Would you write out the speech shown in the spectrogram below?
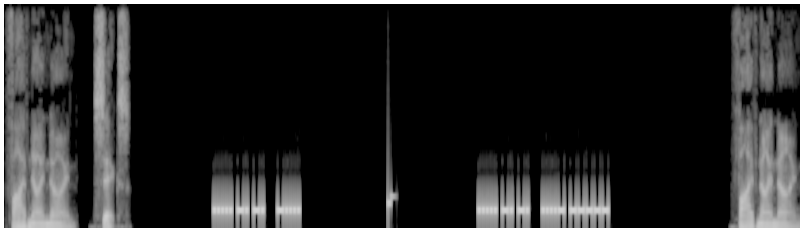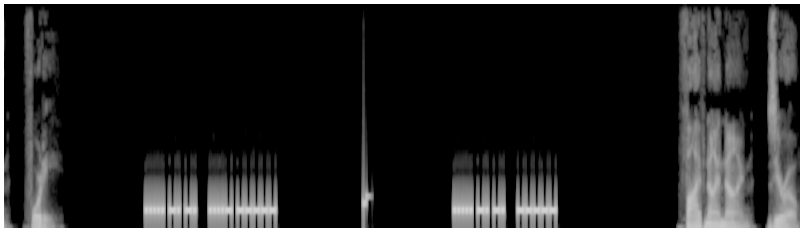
599, 6. 599, 40. 599, 0.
